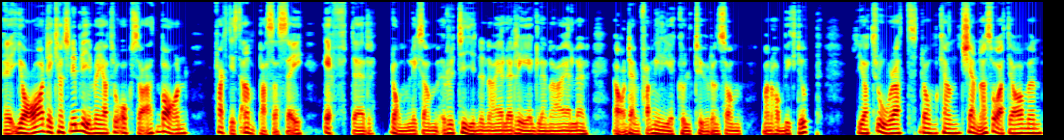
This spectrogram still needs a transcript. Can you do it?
Eh, ja, det kanske det blir men jag tror också att barn faktiskt anpassar sig efter de liksom rutinerna eller reglerna eller ja, den familjekulturen som man har byggt upp. Så jag tror att de kan känna så att ja men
